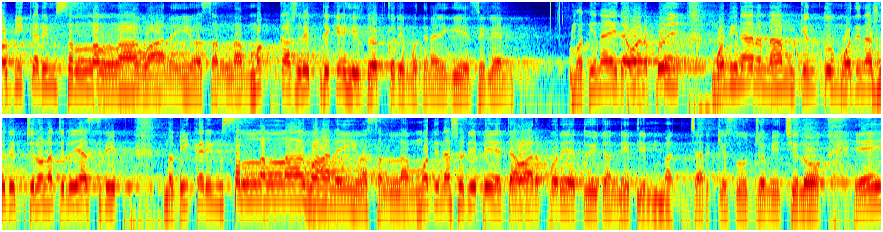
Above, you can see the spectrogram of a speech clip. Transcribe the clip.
নবী করিম সাল্লাল্লাহু আলাইহি ওয়াসাল্লাম মক্কা শরীফ থেকে হিজরত করে মদিনায় গিয়েছিলেন। মদিনায় যাওয়ার পরে মদিনার নাম কিন্তু মদিনা শরীফ ছিল না, ছিল ইয়াসরিফ। নবী করিম ওয়াসাল্লাম মদিনা শরীফে যাওয়ার পরে দুইজন এতিম বাচ্চার কিছু জমি ছিল। এই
